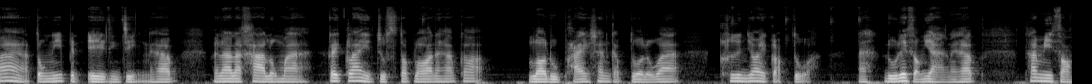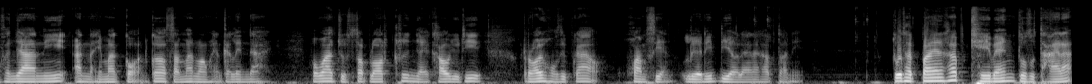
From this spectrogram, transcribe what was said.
ว่าตรงนี้เป็น A จริง ๆ นะครับ เวลาราคาลงมาใกล้ ๆ จุด stop loss นะครับ ก็รอดู price action กลับตัวหรือว่า คลื่นย่อยกลับตัวนะดูได้ 2 อย่างนะครับ ถ้ามี 2 สัญญาณนี้อันไหนมาก่อนก็สามารถวางแผนการเล่นได้ เพราะว่าจุด stop loss คลื่นใหญ่เขาอยู่ที่ 169 ความเสี่ยงเหลือนิดเดียวแล้วนะครับ ตอนนี้ ตัวถัดไปนะครับ K-Bank ตัวสุดท้ายละ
